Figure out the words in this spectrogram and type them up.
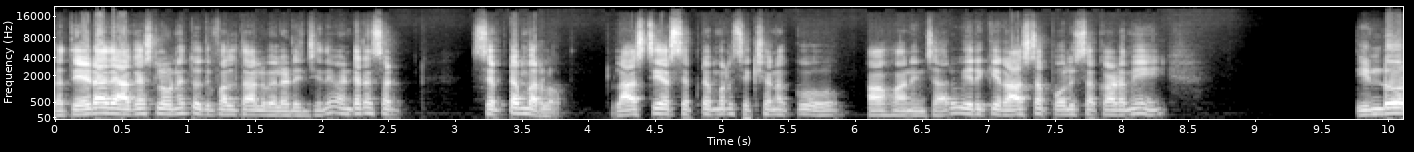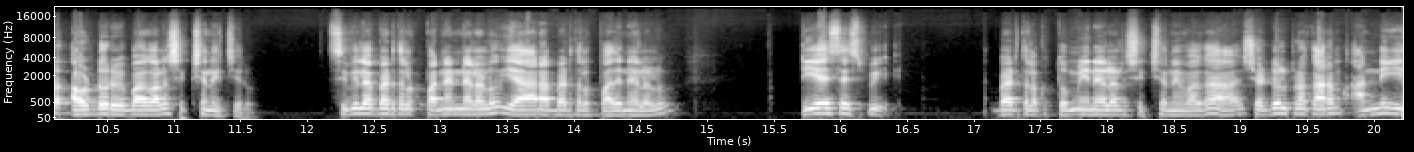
గత ఏడాది ఆగస్టులోనే తుది ఫలితాలు వెల్లడించింది. వెంటనే సెప్టెంబర్లో లాస్ట్ ఇయర్ సెప్టెంబర్ శిక్షణకు ఆహ్వానించారు. వీరికి రాష్ట్ర పోలీస్ అకాడమీ ఇండోర్ అవుట్డోర్ విభాగాల్లో శిక్షణ ఇచ్చారు. సివిల్ అభ్యర్థులకు పన్నెండు నెలలు ఏఆర్ అభ్యర్థులకు పది నెలలు టీఎస్ఎస్పి అభ్యర్థులకు తొమ్మిది నెలలు శిక్షణ ఇవ్వగా షెడ్యూల్ ప్రకారం అన్ని ఈ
